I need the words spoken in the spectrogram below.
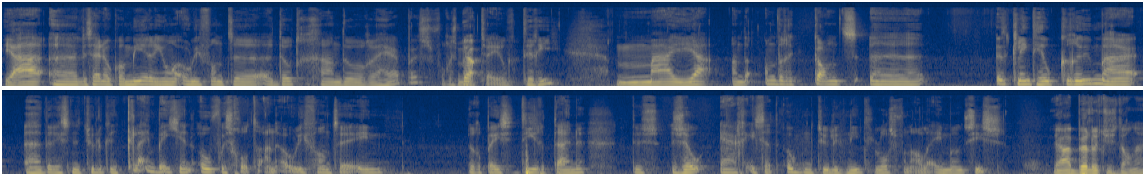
Ja, eh, er zijn ook al meerdere jonge olifanten eh, doodgegaan door herpes. Volgens mij Ja. twee of drie. Maar ja, aan de andere kant, het klinkt heel cru, maar eh, er is natuurlijk een klein beetje een overschot aan olifanten in Europese dierentuinen. Dus zo erg is dat ook natuurlijk niet, los van alle emoties. Ja, bulletjes dan, hè?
